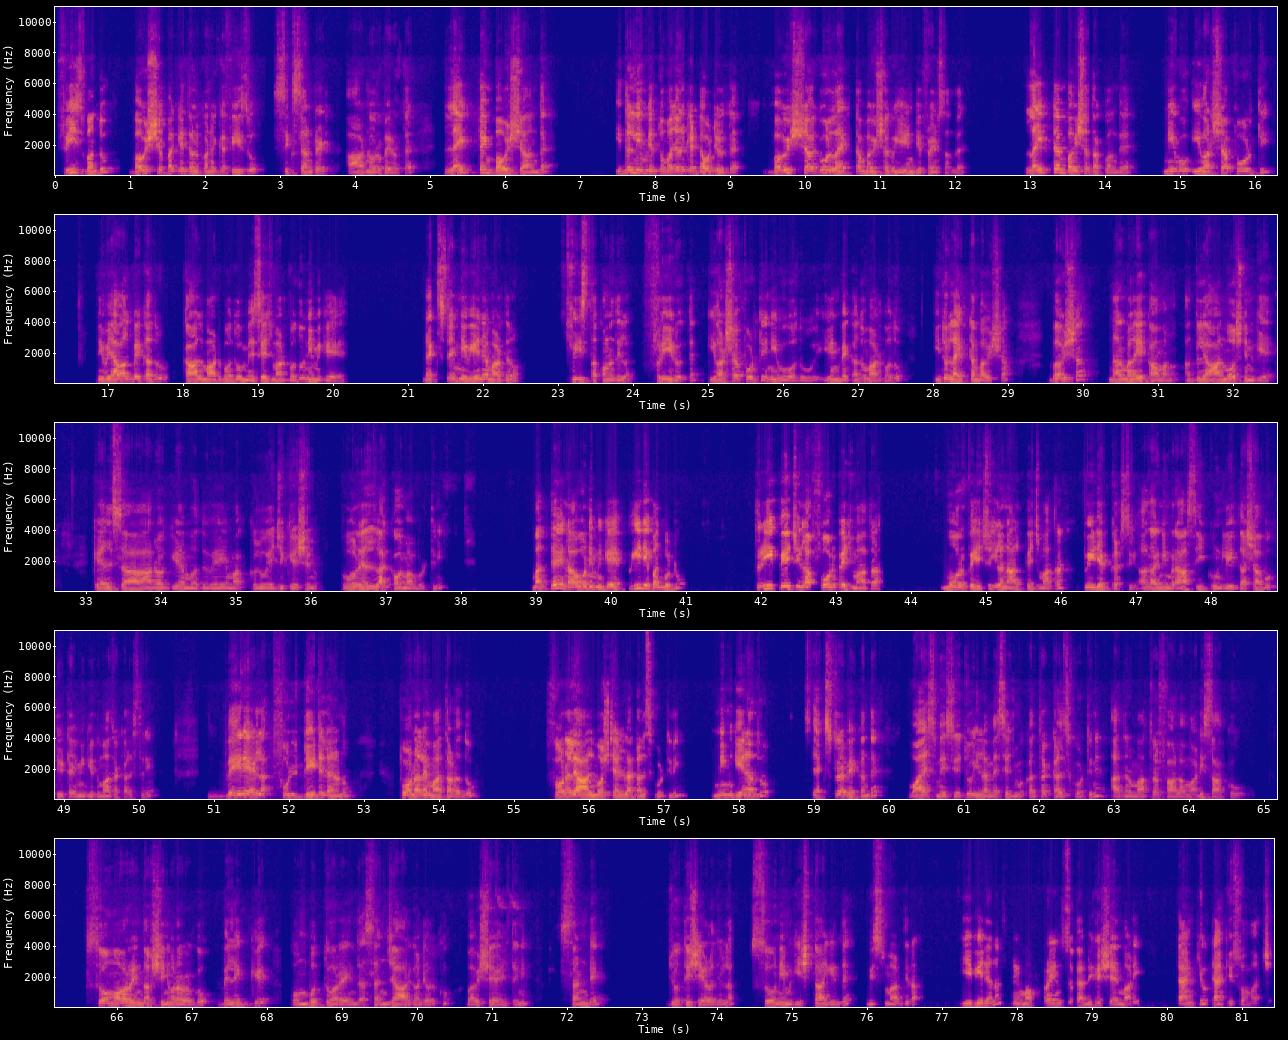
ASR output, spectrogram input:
ಫೀಸ್ ಬಂದು ಭವಿಷ್ಯ ಬಗ್ಗೆ ತಿಳ್ಕೊಳಕ್ಕೆ ಫೀಸು ಸಿಕ್ಸ್ ಹಂಡ್ರೆಡ್ ಆರ್ನೂರು ರೂಪಾಯಿ ಇರುತ್ತೆ. ಲೈಫ್ ಟೈಮ್ ಭವಿಷ್ಯ ಅಂದ್ರೆ ಇದ್ರಲ್ಲಿ ನಿಮಗೆ ತುಂಬಾ ಜನಕ್ಕೆ ಡೌಟ್ ಇರುತ್ತೆ. ಭವಿಷ್ಯಗೂ ಲೈಫ್ ಟೈಮ್ ಭವಿಷ್ಯಗೂ ಏನ್ ಡಿಫ್ರೆನ್ಸ್ ಅಂದ್ರೆ ಲೈಫ್ ಟೈಮ್ ಭವಿಷ್ಯ ತಕೊಂಡೆ ನೀವು ಈ ವರ್ಷ ಪೂರ್ತಿ ನೀವು ಯಾವಾಗ ಬೇಕಾದ್ರೂ ಕಾಲ್ ಮಾಡ್ಬೋದು ಮೆಸೇಜ್ ಮಾಡ್ಬೋದು, ನಿಮಗೆ ನೆಕ್ಸ್ಟ್ ಟೈಮ್ ನೀವು ಏನೇ ಮಾಡಿದ್ರು ಫೀಸ್ ತಕೊಳೋದಿಲ್ಲ ಫ್ರೀ ಇರುತ್ತೆ. ಈ ವರ್ಷ ಪೂರ್ತಿ ನೀವು ಅದು ಏನ್ ಬೇಕಾದರೂ ಮಾಡ್ಬೋದು. ಇದು ಲೈಫ್ ಟೈಮ್ ಭವಿಷ್ಯ. ಭವಿಷ್ಯ ನಾರ್ಮಲ್ ಆಗಿ ಕಾಮನ್ ಅದ್ರಲ್ಲಿ ಆಲ್ಮೋಸ್ಟ್ ನಿಮಗೆ ಕೆಲಸ, ಆರೋಗ್ಯ, ಮದುವೆ, ಮಕ್ಕಳು ಎಜುಕೇಶನ್ ಎಲ್ಲ ಕವರ್ ಮಾಡ್ಬಿಡ್ತೀನಿ. ಮತ್ತೆ ನಾವು ನಿಮಗೆ ಪಿ ಡಿ ಬಂದ್ಬಿಟ್ಟು ತ್ರೀ ಪೇಜ್ ಇಲ್ಲ ಫೋರ್ ಪೇಜ್ ಮಾತ್ರ, ಮೂರು ಪೇಜ್ ಇಲ್ಲ ನಾಲ್ಕು ಪೇಜ್ ಮಾತ್ರ ಪಿ ಡಿ ಎಫ್ ಕಳಿಸ್ತೀರಿ. ಅದಾಗ ನಿಮ್ಮ ರಾಶಿ, ಕುಂಡ್ಲಿ, ದಶಾ, ಭುಕ್ತಿ ಟೈಮಿಂಗ್ ಇದು ಮಾತ್ರ ಕಳಿಸ್ತೀರಿ. ಬೇರೆ ಎಲ್ಲ ಫುಲ್ ಡೀಟೇಲ್ ನಾನು ಫೋನಲ್ಲೇ ಮಾತಾಡೋದು. ಫೋನಲ್ಲೇ ಆಲ್ಮೋಸ್ಟ್ ಎಲ್ಲ ಕಳಿಸ್ಬಿಡ್ತೀನಿ. ನಿಮ್ಗೆ ಏನಾದರೂ ಎಕ್ಸ್ಟ್ರಾ ಬೇಕಂದ್ರೆ ವಾಯ್ಸ್ ಮೆಸೇಜು ಇಲ್ಲ ಮೆಸೇಜ್ ಮುಖಾಂತರ ಕಳಿಸ್ಕೊಡ್ತೀನಿ. ಅದನ್ನ ಮಾತ್ರ ಫಾಲೋ ಮಾಡಿ ಸಾಕು. ಸೋಮವಾರದಿಂದ ಶನಿವಾರವರೆಗೂ ಬೆಳಗ್ಗೆ ಒಂಬತ್ತುವರೆಯಿಂದ ಸಂಜೆ ಆರು ಗಂಟೆವರೆಗೂ ಭವಿಷ್ಯ ಹೇಳ್ತೀನಿ. ಸಂಡೇ ಜ್ಯೋತಿಷ್ ಹೇಳೋದಿಲ್ಲ. ಸೊ ನಿಮ್ಗೆ ಇಷ್ಟ ಆಗಿದ್ದೆ ಮಿಸ್ ಮಾಡ್ದಿರ ಈ ವಿಡಿಯೋನ ನಿಮ್ಮ ಫ್ರೆಂಡ್ಸ್ ಫ್ಯಾಮಿಲಿಗೆ ಶೇರ್ ಮಾಡಿ. Thank you thank you so much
